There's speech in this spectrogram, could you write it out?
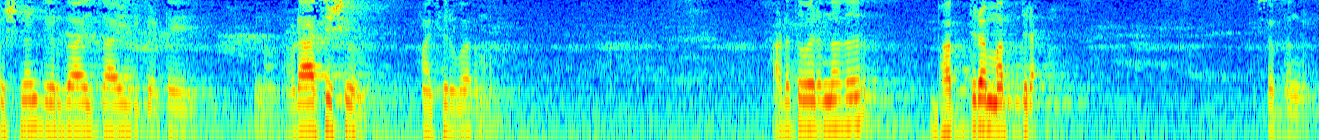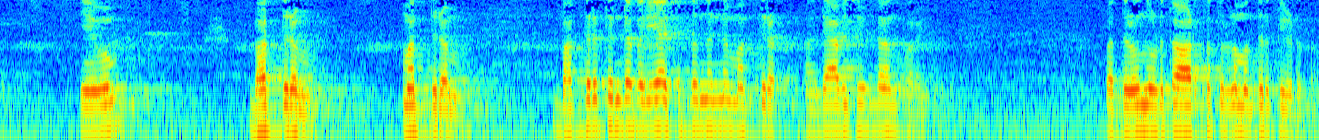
കൃഷ്ണൻ ദീർഘായുസായിരിക്കട്ടെ എന്നാണ്. അവിടെ ആശിഷ്യം ആശീർവാദമാണ് അടുത്തു വരുന്നത് ഭദ്രമദ്ര ശബ്ദങ്ങൾ. ഏവം ഭദ്രം മദ്രം ഭദ്രത്തിന്റെ പര്യായ ശബ്ദം തന്നെ മദ്രം. അതിന്റെ ആവശ്യമില്ല എന്ന് പറയും. ഭദ്രം എന്ന് കൊടുത്ത ആ അർത്ഥത്തിലുള്ള മദ്രത്തെ എടുക്കാം.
